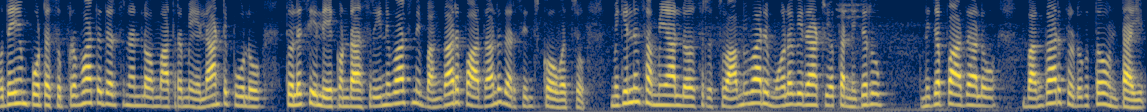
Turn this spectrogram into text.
ఉదయం పూట సుప్రభాత దర్శనంలో మాత్రమే ఎలాంటి పూలు తులసి లేకుండా శ్రీనివాసుని బంగారు పాదాలు దర్శించుకోవచ్చు. మిగిలిన సమయాల్లో శ్రీ స్వామివారి మూల విరాట్ యొక్క నిజరూ నిజపాదాలు బంగారు తొడుగుతో ఉంటాయి.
